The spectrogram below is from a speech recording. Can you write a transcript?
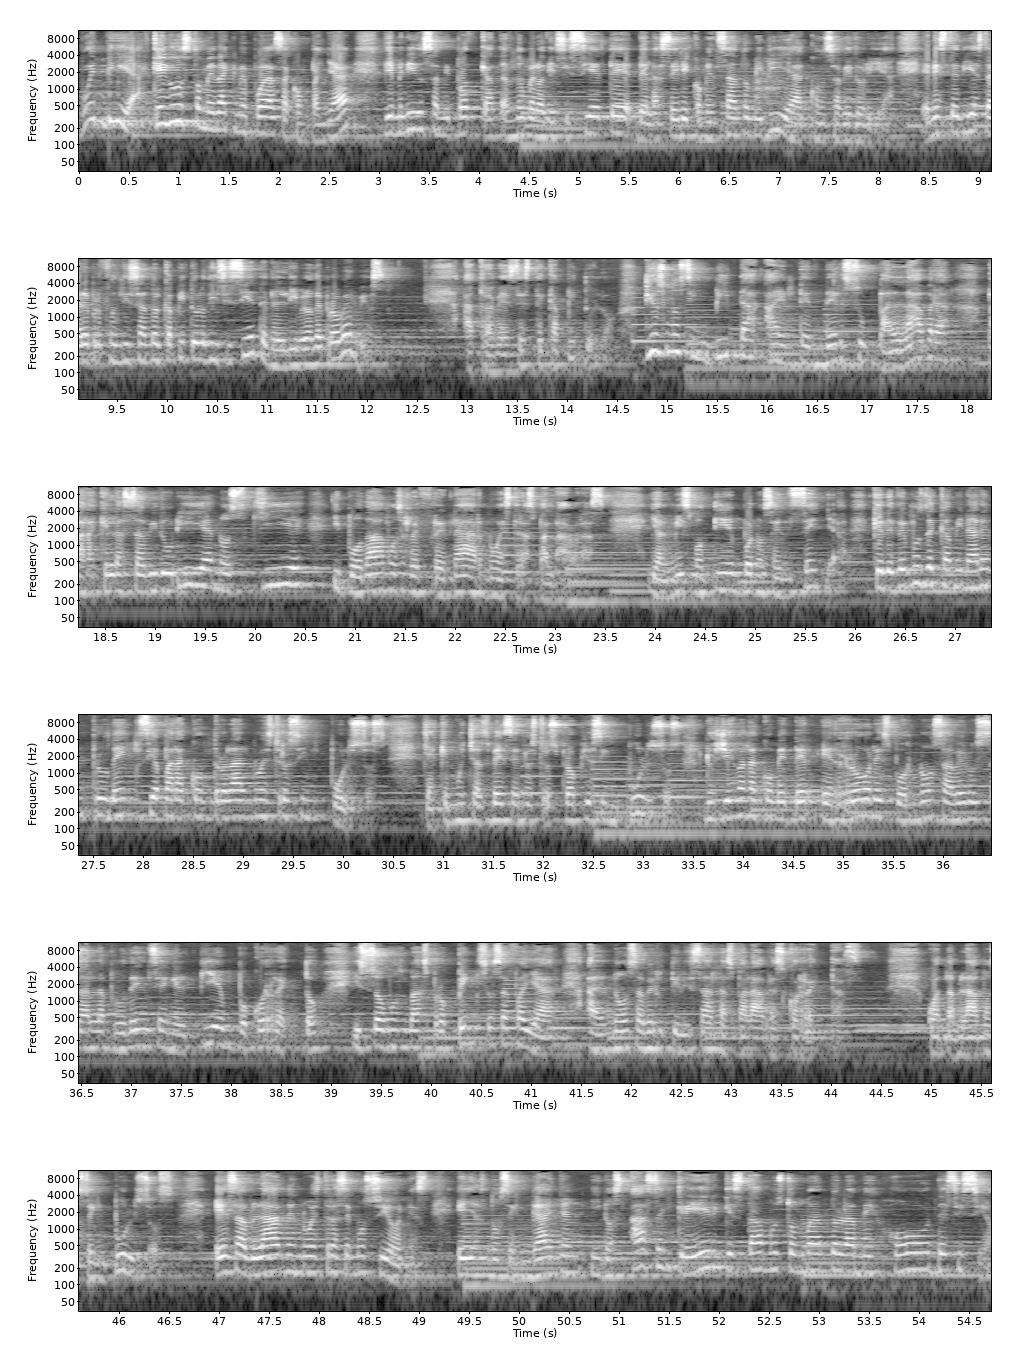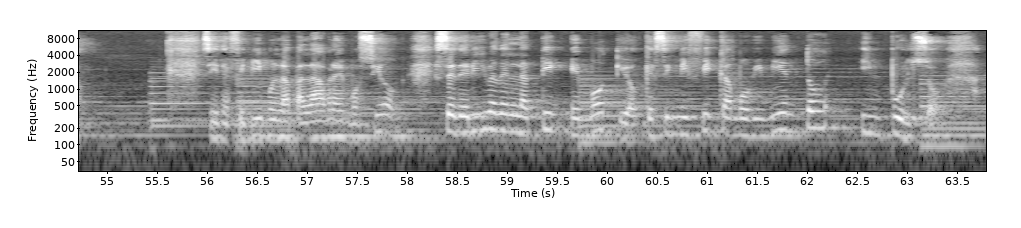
Buen día, qué gusto me da que me puedas acompañar. Bienvenidos a mi podcast al número 17 de la serie Comenzando mi día con sabiduría. En este día estaré profundizando el capítulo 17 del libro de Proverbios. A través de este capítulo, Dios nos invita a entender su palabra para que la sabiduría nos guíe y podamos refrenar nuestras palabras. Y al mismo tiempo nos enseña que debemos de caminar en prudencia para controlar nuestros impulsos, ya que muchas veces nuestros propios impulsos nos llevan a cometer errores por no saber usar la prudencia en el tiempo correcto y somos más propensos a fallar al no saber utilizar las palabras correctas. Cuando hablamos de impulsos, es hablar de nuestras emociones. Ellas nos engañan y nos hacen creer que estamos tomando la mejor decisión. Si definimos la palabra emoción, se deriva del latín emotio, que significa movimiento impulso.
